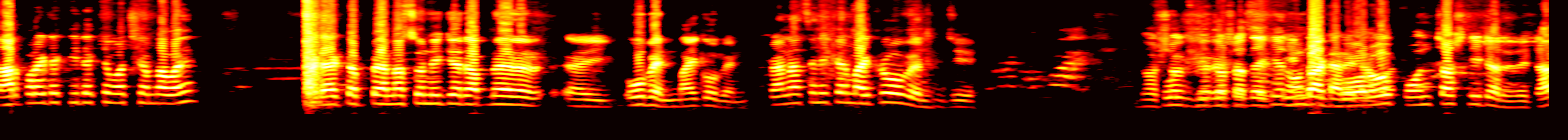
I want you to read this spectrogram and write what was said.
তারপর এটা কি দেখতে পাচ্ছি আমরা ভাই? এটা একটা প্যানাসোনিকের আপনার এই ওভেন মাইক ওভেন প্যানাসোনিকের মাইক্রো ওভেন জি। দর্শক আছে। দেখেন অনেক বড় আবার। পঞ্চাশ লিটারের এটা।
